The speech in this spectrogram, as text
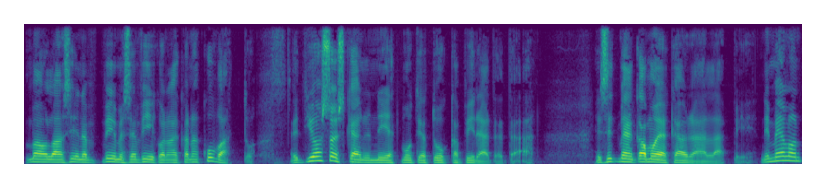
me ollaan siinä viimeisen viikon aikana kuvattu. Et jos olisi käynyt niin, että mut ja Tuukka pidätetään, ja sitten meidän kamoja käydään läpi, niin meillä on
